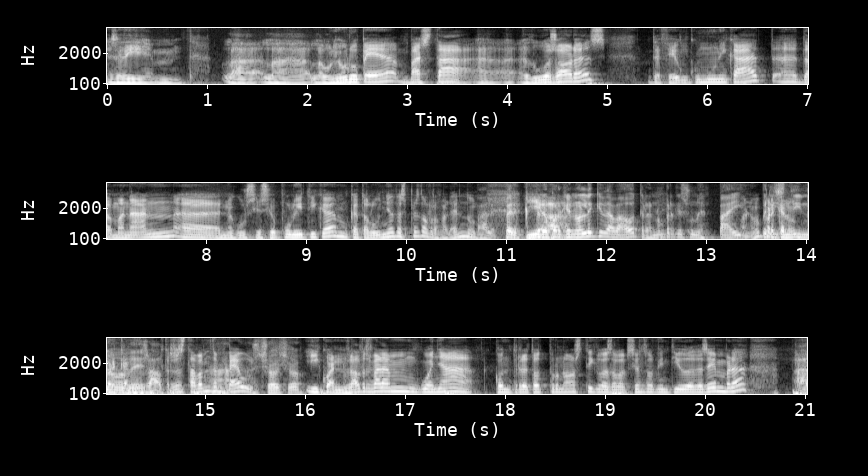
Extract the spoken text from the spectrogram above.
És a dir, mm, la, la, la Unió Europea va estar a, a dues hores de fer un comunicat eh, demanant eh, negociació política amb Catalunya després del referèndum. Vale, per, I, però perquè no li quedava altra, no? Perquè és un espai bueno, perquè, no, perquè de... nosaltres estàvem ah, peus. Això, això. I quan nosaltres vàrem guanyar contra tot pronòstic les eleccions del 21 de desembre, eh,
